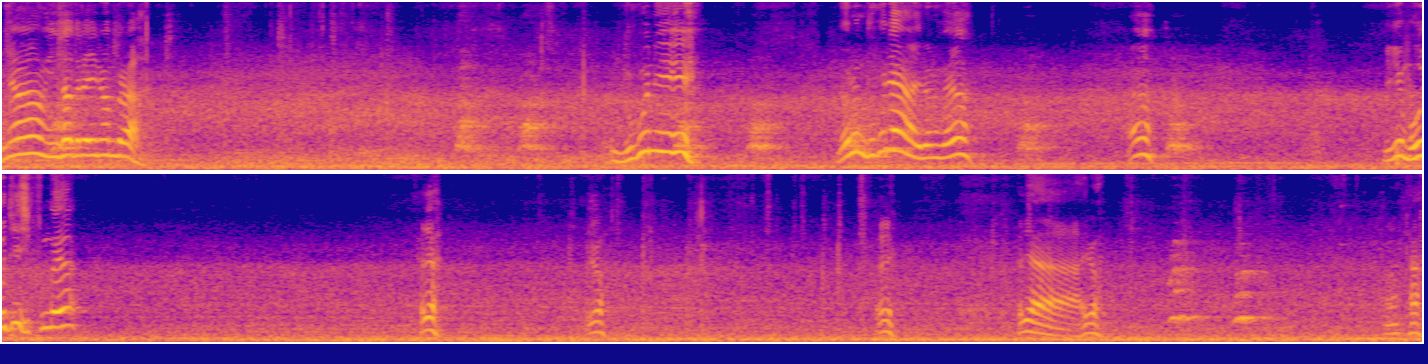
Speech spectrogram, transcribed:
안녕 인사드려 이놈들아. 누구니? 너는 누구냐? 이러는 거야? 어? 이게 뭐지 싶은 거야? 가자. 이리 와. 빨리. 가자 이리 와. 어, 다.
